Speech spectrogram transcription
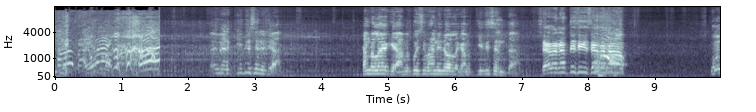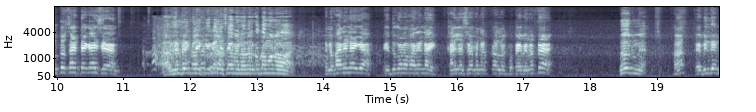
মেয়ে কি দিছেন এটা? ঠান্ডা লাগে কি? আমি কইছি পানি দেওয়ার লাগে আমি কি দিছেন তা? সেভেন আপ দিছি সেভেন আপ স্কুল তো সাইড দেখাইছেন গার্জেন দেখলে কি গেলে সেভেন হাজার কথা মনে হয়? তাহলে পানি নাই গা এই দোকানে পানি নাই। খাইলে সেভেন আপ লাগবো খাইবেন আপনি? ধুর মিয়া, হ্যাঁ? এই বিল দেন।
